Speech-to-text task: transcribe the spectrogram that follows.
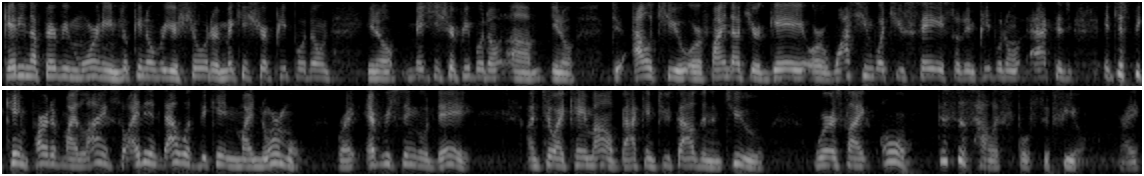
getting up every morning, looking over your shoulder, making sure people don't, you know, making sure people don't, um, you know, to out you or find out you're gay or watching what you say so then people don't act as it just became part of my life. So i didn't that was became my normal right? Every single day until i came out back in 2002 where it's like oh this is how it's supposed to feel right?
